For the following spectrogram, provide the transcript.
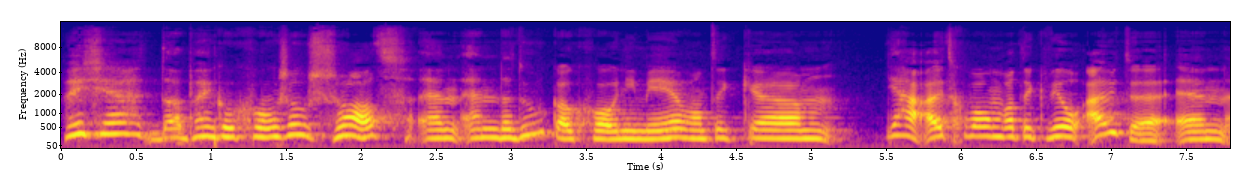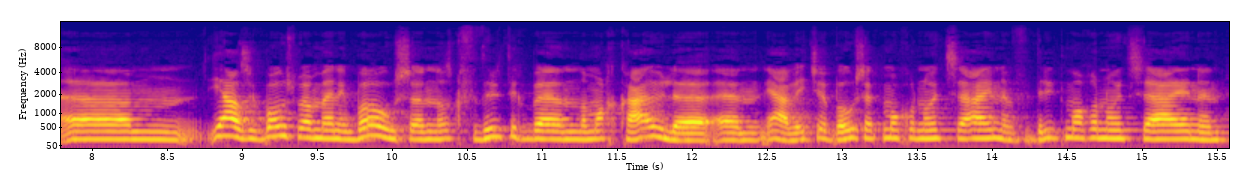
weet je, daar ben ik ook gewoon zo zat. En, en dat doe ik ook gewoon niet meer, want ik... Um, ja, uit gewoon wat ik wil uiten. En um, ja, als ik boos ben, ben ik boos. En als ik verdrietig ben, dan mag ik huilen. En ja, weet je, boosheid mag er nooit zijn. En verdriet mag er nooit zijn. En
